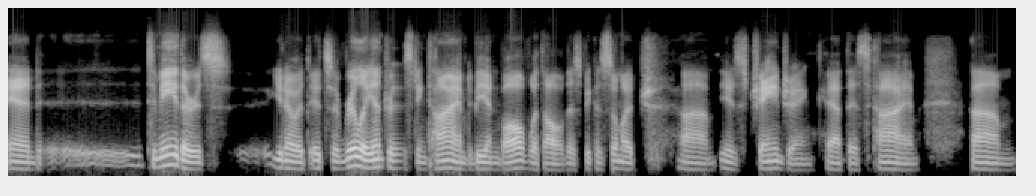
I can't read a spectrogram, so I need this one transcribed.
and uh, to me, there's, you know, it, it's a really interesting time to be involved with all of this because so much um, is changing at this time. Um,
